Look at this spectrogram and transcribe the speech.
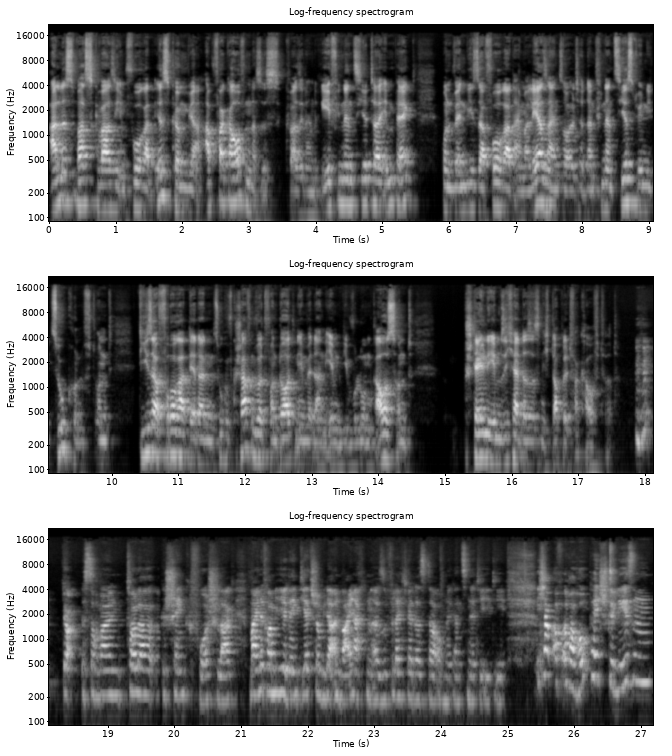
alles, was quasi im Vorrat ist, können wir abverkaufen. Das ist quasi dann refinanzierter Impact. Und wenn dieser Vorrat einmal leer sein sollte, dann finanzierst du in die Zukunft. Und dieser Vorrat, der dann in Zukunft geschaffen wird, von dort nehmen wir dann eben die Volumen raus und stellen eben sicher, dass es nicht doppelt verkauft wird. Ja, ist doch mal ein toller Geschenkvorschlag. Meine Familie denkt jetzt schon wieder an Weihnachten, also vielleicht wäre das da auch eine ganz nette Idee. Ich habe auf eurer Homepage gelesen,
